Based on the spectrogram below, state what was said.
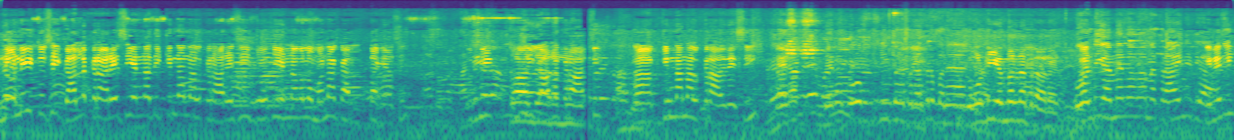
ਨੋਨੀ ਤੁਸੀਂ ਗੱਲ ਕਰਾ ਰਹੇ ਸੀ ਇਹਨਾਂ ਦੀ ਕਿੰਨਾਂ ਨਾਲ ਕਰਾ ਰਹੇ ਸੀ ਜੋ ਕਿ ਇਹਨਾਂ ਵੱਲੋਂ ਮਨਾ ਕਰ ਦਿੱਤਾ ਗਿਆ ਸੀ? ਤੁਸੀਂ ਤੁਸੀਂ ਗੱਲ ਕਰਾ ਰਹੇ ਸੀ? ਅਹ, ਕਿਹਨਾਂ ਨਾਲ ਕਰਾ ਰਹੇ ਸੀ? ਮੇਰਾ ਮੇਰਾ ਦੋਸਤ ਸੀ ਮੇਰਾ ਬ੍ਰਦਰ ਬਣਿਆ ਹੈ। ਗੋਲਡੀ ਐਮਐਲ ਨਾਲ ਕਰਾ ਰਹੇ ਸੀ। ਗੋਲਡੀ ਐਮਐਲ ਨਾਲ ਮੈਂ ਕਰਾ ਹੀ ਨਹੀਂ ਰਿਹਾ। ਕਿਹਨੇ ਜੀ?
